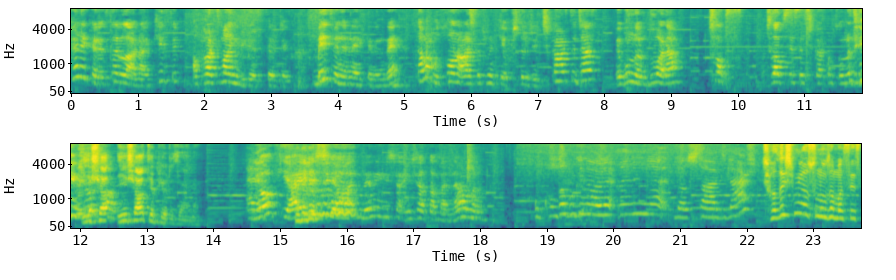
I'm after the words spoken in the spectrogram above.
kare kare sarılardan kesip apartman gibi göstereceğiz. Batman'in renklerinde tamam mı? Sonra arkasındaki yapıştırıcıyı çıkartacağız ve bunları duvara çlaps. Çlaps sesi çıkartmak zorunda değiliz. İnşa, inşaat yapıyoruz yani. Yok ya öyle şey. Ne inşa, inşaattan ben ne anlarım. Okulda bugün öğretmenimle gösterdiler. Çalışmıyorsunuz ama siz.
